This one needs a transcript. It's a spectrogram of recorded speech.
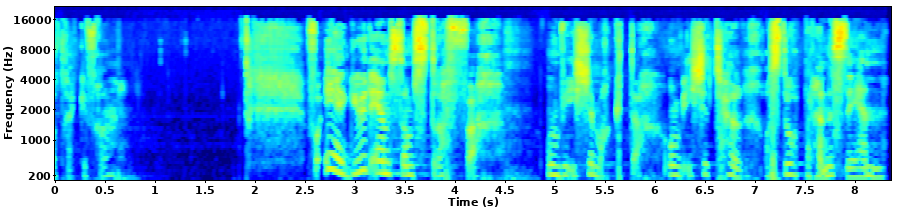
å trekke fram? For er Gud en som straffer om vi ikke makter, om vi ikke tør å stå på denne scenen?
